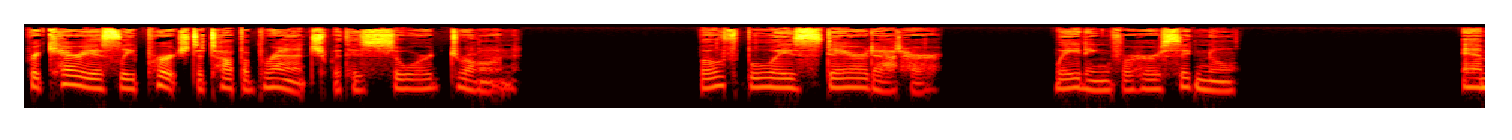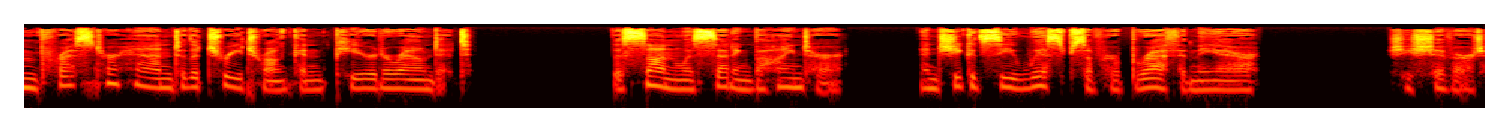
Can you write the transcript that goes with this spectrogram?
precariously perched atop a branch with his sword drawn. Both boys stared at her, waiting for her signal. Em pressed her hand to the tree trunk and peered around it. The sun was setting behind her, and she could see wisps of her breath in the air. She shivered.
